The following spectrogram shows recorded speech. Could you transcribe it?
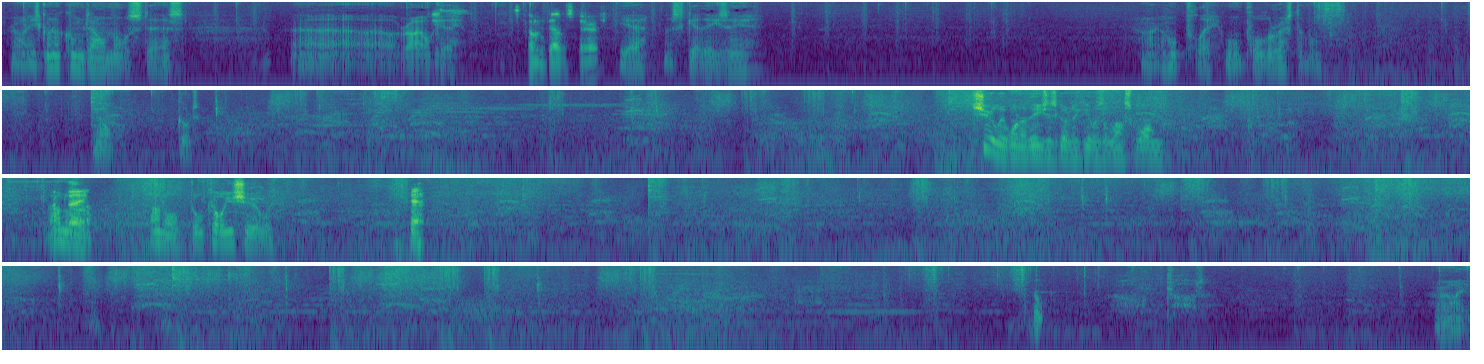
Right, he's going to come down those stairs. Uh, right, okay. He's coming downstairs. Yeah, let's get these here. Right, hopefully won't pull the rest of them. No, good. Surely one of these is going to give us the last one. I know. I know, don't call you Shirley.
